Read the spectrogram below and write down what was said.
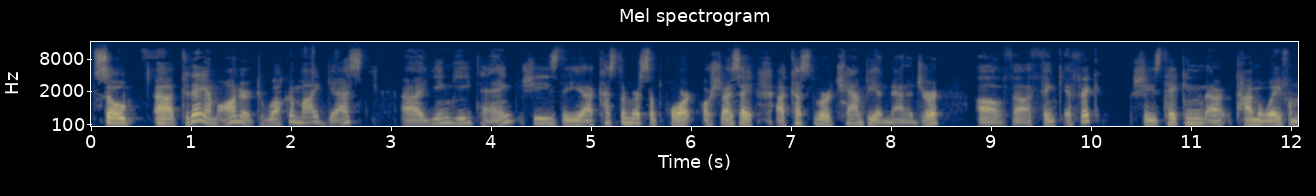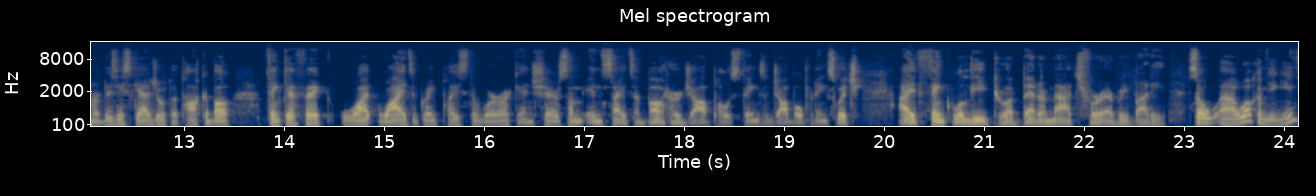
So uh, today I'm honored to welcome my guest, uh, Yinyi Tan. She's the uh, customer support, or should I say, customer champion manager of uh, Thinkific she's taking time away from her busy schedule to talk about Thinkific, what why it's a great place to work, and share some insights about her job postings and job openings, which I think will lead to a better match for everybody. So, uh, welcome, Yinyi.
